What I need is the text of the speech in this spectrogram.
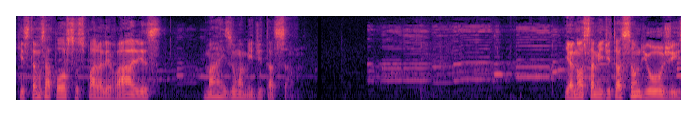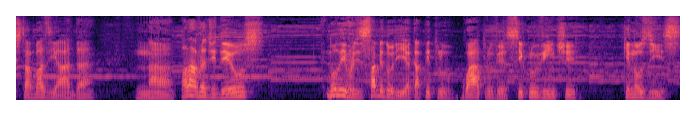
que estamos apostos para levar-lhes mais uma meditação. E a nossa meditação de hoje está baseada na Palavra de Deus, no livro de Sabedoria, capítulo 4, versículo 20, que nos diz:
